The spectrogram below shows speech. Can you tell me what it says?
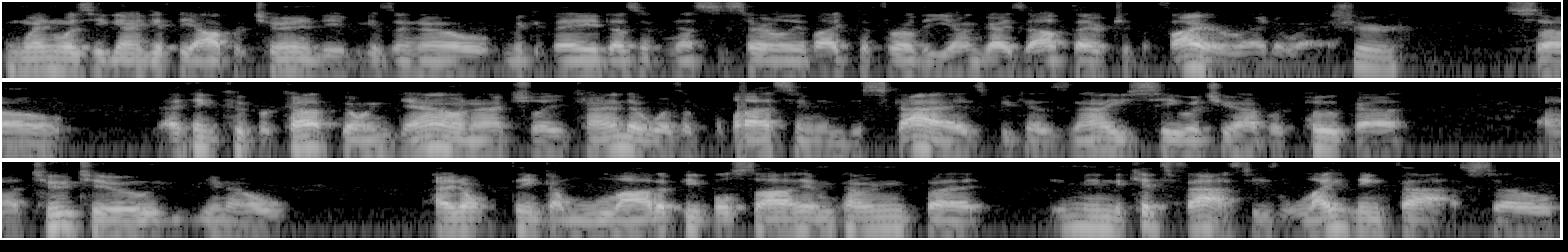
when was he going to get the opportunity? Because I know McVay doesn't necessarily like to throw the young guys out there to the fire right away. Sure. So I think Cooper Kupp going down actually kind of was a blessing in disguise because now you see what you have with Puka. Uh, Tutu, you know, I don't think a lot of people saw him coming, but I mean, the kid's fast. He's lightning fast. So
